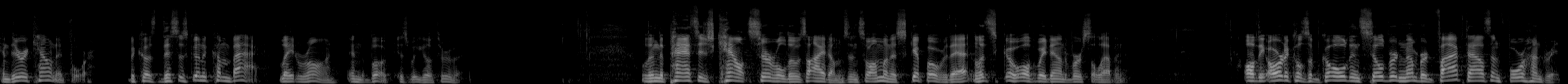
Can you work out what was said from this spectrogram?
and they're accounted for because this is going to come back later on in the book as we go through it. Well, then the passage counts several of those items, and so I'm going to skip over that and let's go all the way down to verse 11. All the articles of gold and silver numbered 5,400.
